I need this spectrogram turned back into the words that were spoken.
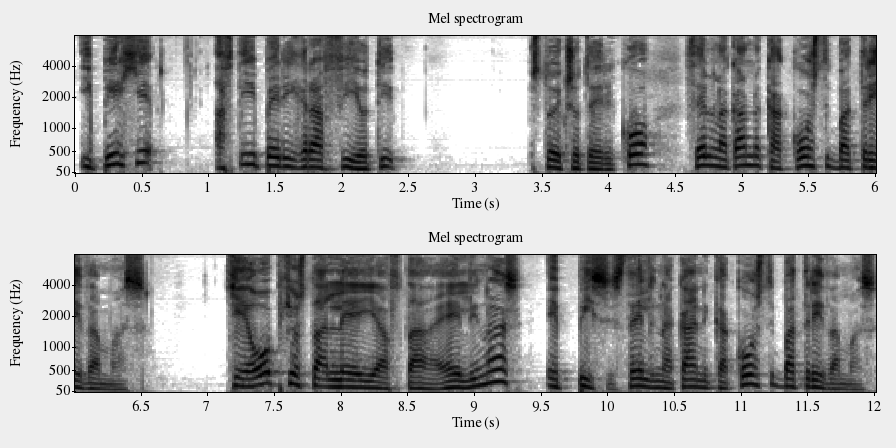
υπήρχε αυτή η περιγραφή ότι στο εξωτερικό θέλουν να κάνουν κακό στην πατρίδα μας. Και όποιος τα λέει αυτά Έλληνας, επίσης θέλει να κάνει κακό στην πατρίδα μας.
